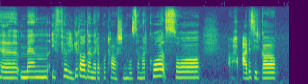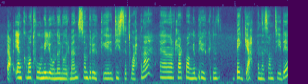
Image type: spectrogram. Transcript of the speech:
Eh, men ifølge da denne reportasjen hos NRK, så er det ca ja, 1,2 millioner nordmenn som bruker disse to appene. Eh, det er klart Mange bruker den, begge appene samtidig.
